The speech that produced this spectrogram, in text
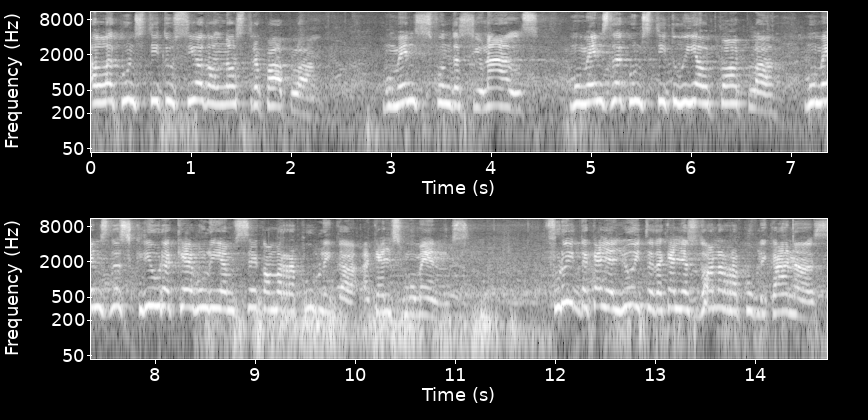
en la constitució del nostre poble. Moments fundacionals, moments de constituir el poble, moments d'escriure què volíem ser com a república, aquells moments. Fruit d'aquella lluita d'aquelles dones republicanes,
